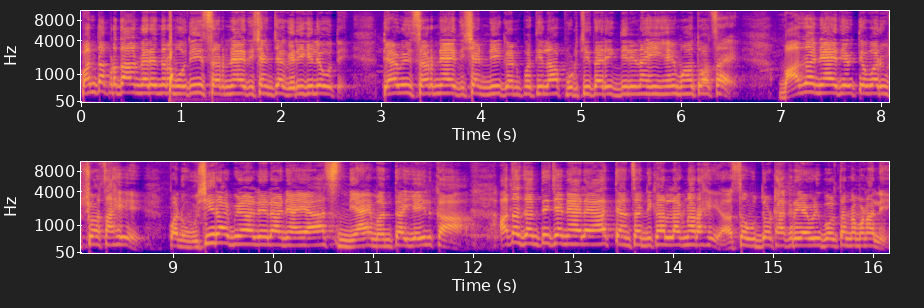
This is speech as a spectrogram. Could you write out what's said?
पंतप्रधान नरेंद्र मोदी सरन्यायाधीशांच्या घरी गेले होते. त्यावेळी सरन्यायाधीशांनी गणपतीला पुढची तारीख दिली नाही हे महत्वाचं आहे. माझा न्याय देवतेवर विश्वास आहे पण उशिरा मिळालेला न्यायास न्याय म्हणता येईल का? आता जनतेच्या न्यायालयात त्यांचा निकाल लागणार आहे असं उद्धव ठाकरे यावेळी बोलताना म्हणाले.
